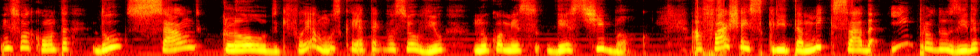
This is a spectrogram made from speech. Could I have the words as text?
em sua conta do SoundCloud, que foi a música aí até que você ouviu no começo deste bloco. A faixa é escrita, mixada e produzida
